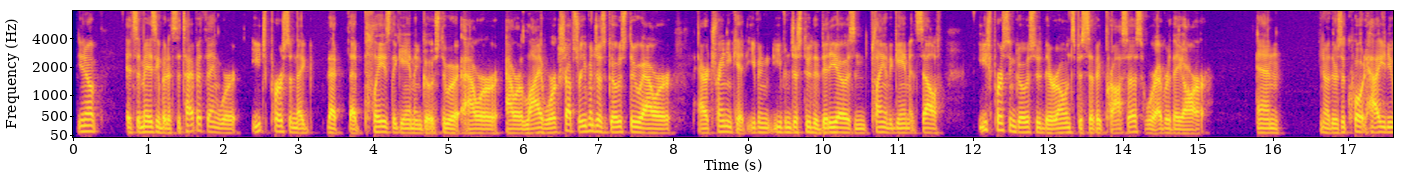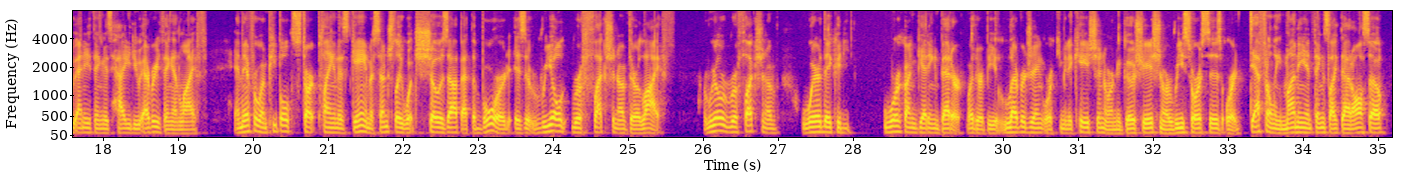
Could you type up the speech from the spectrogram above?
You know, it's amazing, but it's the type of thing where each person that that that plays the game and goes through our our live workshops, or even just goes through our our training kit, even even just through the videos and playing the game itself, each person goes through their own specific process wherever they are. And you know, there's a quote: "How you do anything is how you do everything in life." And therefore, when people start playing this game, essentially what shows up at the board is a real reflection of their life, a real reflection of where they could work on getting better, whether it be leveraging or communication or negotiation or resources or definitely money and things like that also.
